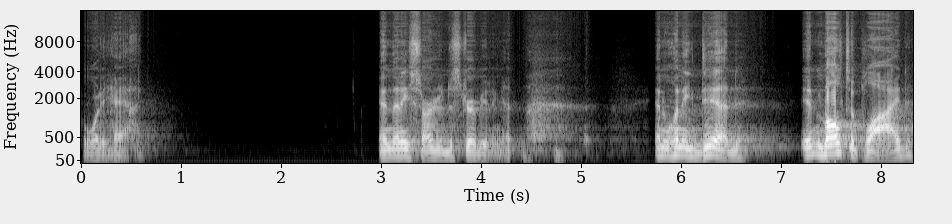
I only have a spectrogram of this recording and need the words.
for what he had. And then he started distributing it. And when he did, it multiplied.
